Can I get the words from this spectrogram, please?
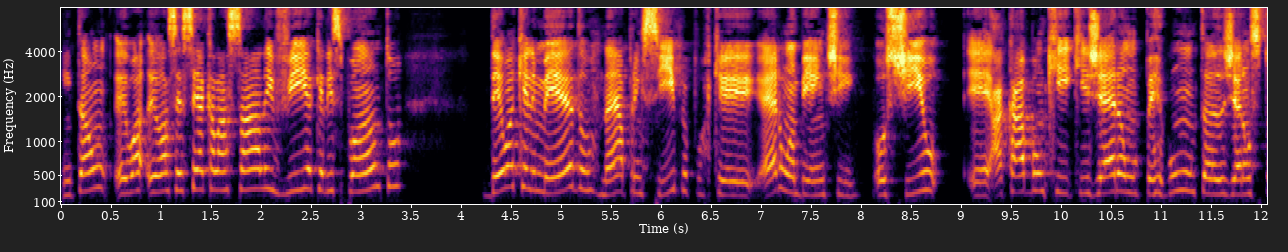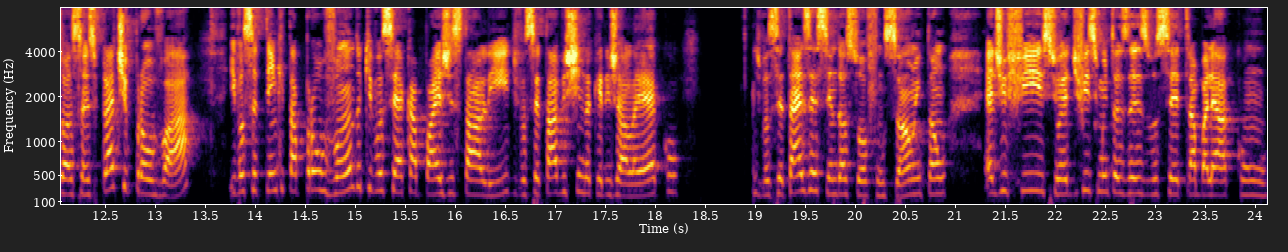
então, eu, eu acessei aquela sala e vi aquele espanto, deu aquele medo, né, a princípio, porque era um ambiente hostil, é, acabam que, que geram perguntas, geram situações para te provar, e você tem que estar tá provando que você é capaz de estar ali, de você estar tá vestindo aquele jaleco, de você estar tá exercendo a sua função. Então, é difícil, é difícil muitas vezes você trabalhar com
